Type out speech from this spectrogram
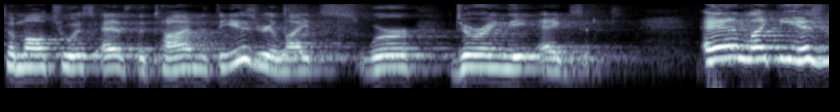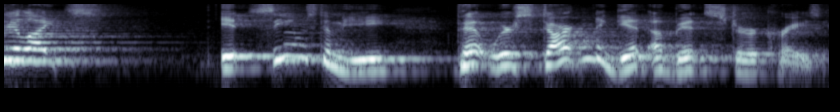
tumultuous as the time that the Israelites were during the Exodus. And like the Israelites, it seems to me that we're starting to get a bit stir crazy.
